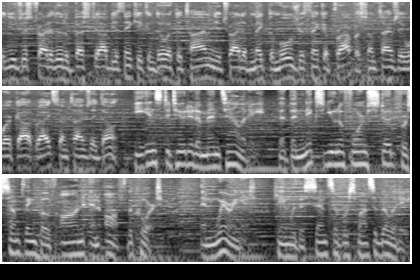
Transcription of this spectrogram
And you just try to do the best job you think you can do at the time, and you try to make the moves you think are proper. Sometimes they work out right, sometimes they don't. He instituted a mentality that the Knicks uniform stood for something both on and off the court, and wearing it came with a sense of responsibility,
